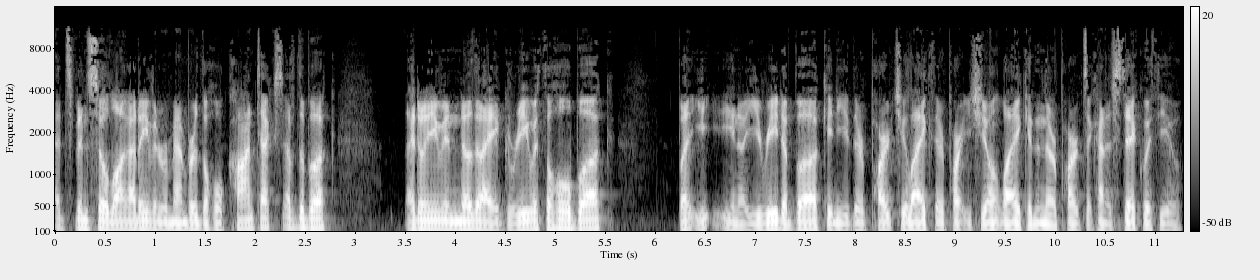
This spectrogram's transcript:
it's been so long I don't even remember the whole context of the book. I don't even know that I agree with the whole book. But you, you know, you read a book and you, there are parts you like, there are parts you don't like, and then there are parts that kind of stick with you.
